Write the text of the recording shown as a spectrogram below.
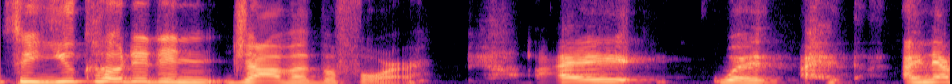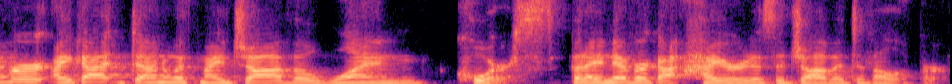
So you coded in Java before? I would. I, I never. I got done with my Java one course, but I never got hired as a Java developer.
